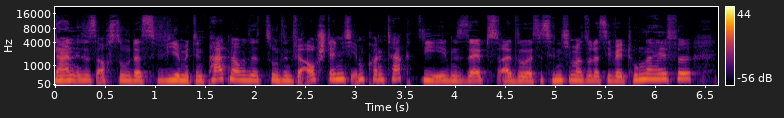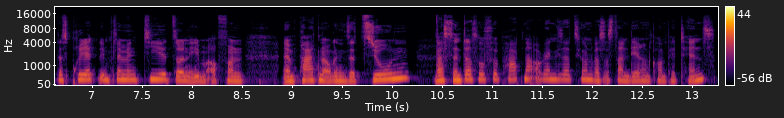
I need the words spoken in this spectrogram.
Dann ist es auch so, dass wir mit den Partnerorganisationen sind wir auch ständig im Kontakt, die eben selbst, also es ist ja nicht immer so, dass die Welthungerhilfe das Projekt implementiert, sondern eben auch von ähm, Partnerorganisationen. Was sind das so für Partnerorganisationen? Was ist dann deren Kompetenz?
